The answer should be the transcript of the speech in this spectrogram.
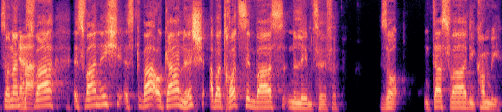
sondern ja. es war es war nicht, es war organisch, aber trotzdem war es eine Lebenshilfe. So, das war die Kombi.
